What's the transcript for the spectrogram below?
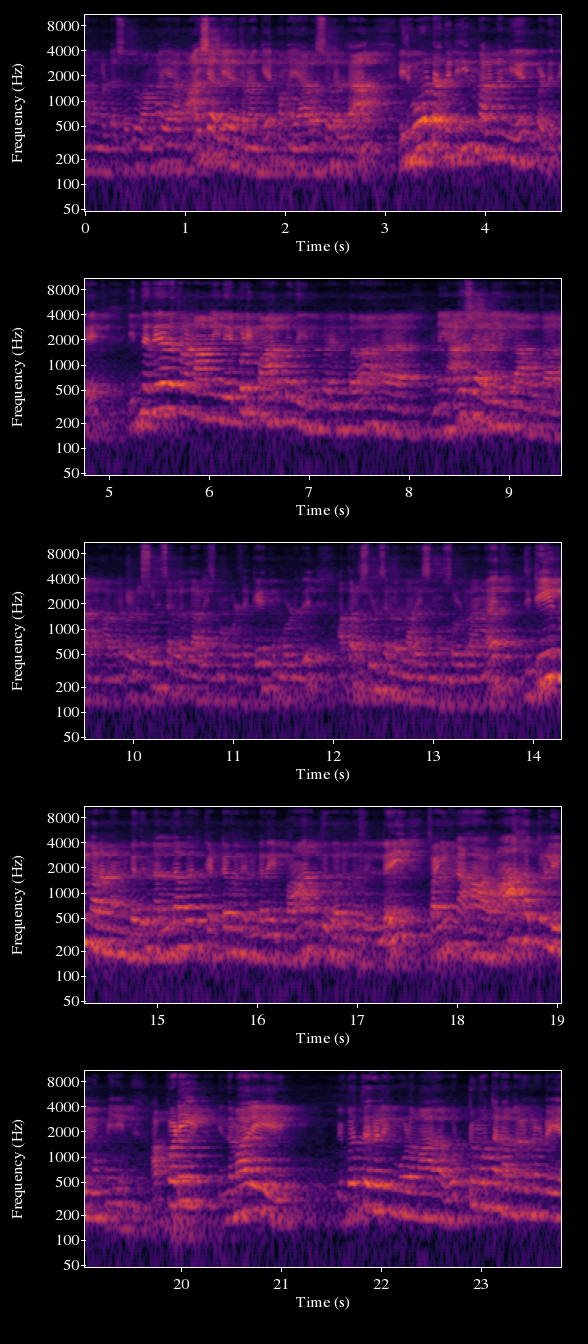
அவங்கள்ட்ட சொல்லுவாங்க. யார் ஆயிஷா ரலியல்லாஹு கேட்பாங்க. யார் சொல்லலாம் இது போன்ற திடீர் மரணம் ஏற்படுது. இந்த நேரத்தில் நாம் இதை எப்படி பார்ப்பது என்ப- என்பதாக அன்னை ஆயிஷா அலி தஆலா அவர்கள் ரசூல் ஸல்லல்லாஹு அலைஹி அவங்கள்ட்ட கேட்கும் பொழுது அப்புறம் ரசூல் ஸல்லல்லாஹு அலைஹி சொல்கிறாங்க சொல்றாங்க திடீர் மரணம் என்பது நல்லவர் கெட்டவர் என்பதை பார்த்து வருவதில்லை. ஃபைன்னஹா ராஹத்துல் அப்படி இந்த மாதிரி விபத்துகளின் மூலமாக ஒட்டுமொத்த நபர்களுடைய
